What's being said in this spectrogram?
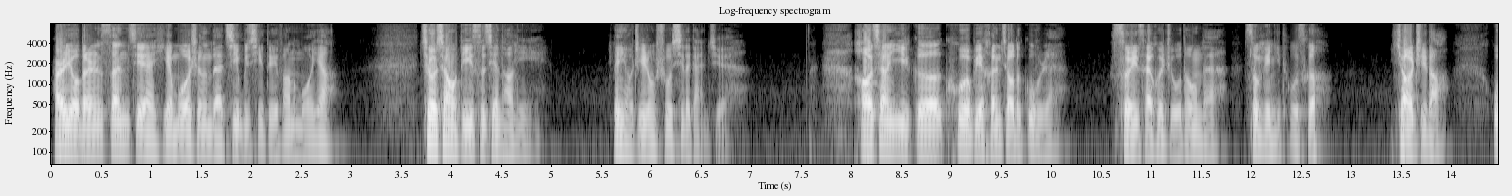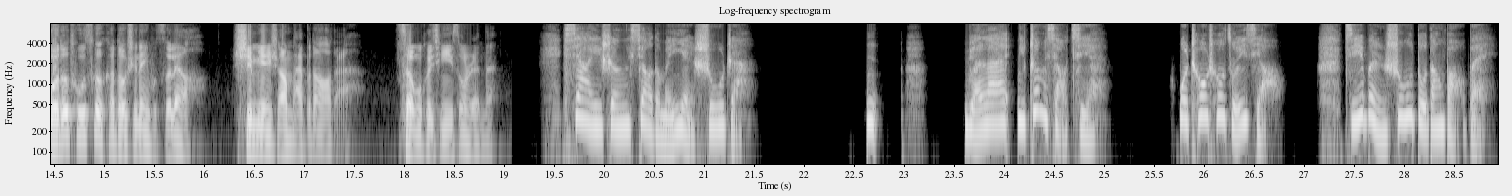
而有的人三见也陌生的记不起对方的模样，就像我第一次见到你，便有这种熟悉的感觉，好像一个阔别很久的故人，所以才会主动的送给你图册。要知道，我的图册可都是内部资料，市面上买不到的，怎么会轻易送人呢？夏医生笑得眉眼舒展。嗯。原来你这么小气，我抽抽嘴角，几本书都当宝贝。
